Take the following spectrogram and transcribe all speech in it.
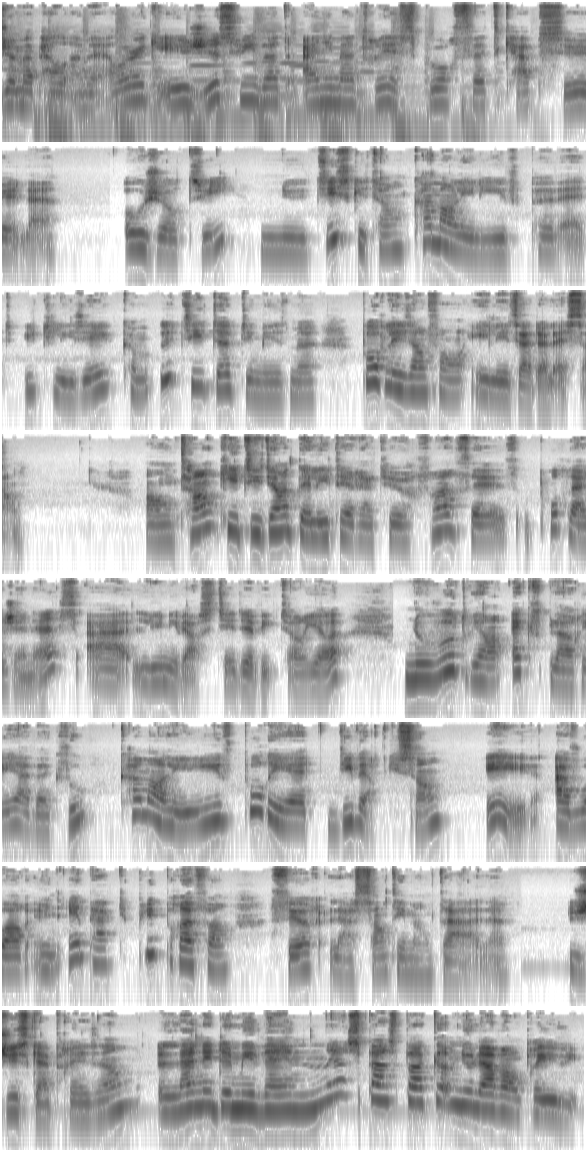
Je m'appelle Emma Elric et je suis votre animatrice pour cette capsule. Aujourd'hui, nous discutons comment les livres peuvent être utilisés comme outils d'optimisme pour les enfants et les adolescents. En tant qu'étudiante de littérature française pour la jeunesse à l'Université de Victoria, nous voudrions explorer avec vous comment les livres pourraient être divertissants et avoir un impact plus profond sur la santé mentale. Jusqu'à présent, l'année 2020 ne se passe pas comme nous l'avons prévu.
